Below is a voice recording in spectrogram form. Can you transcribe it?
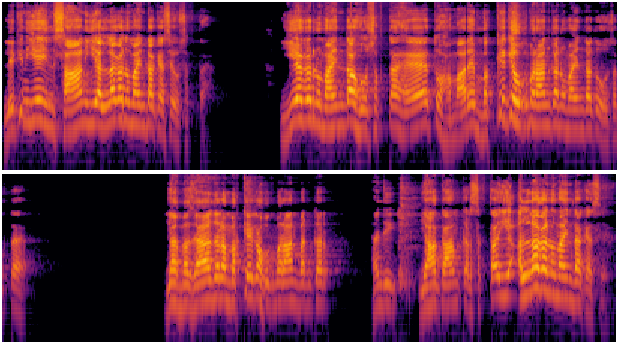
لیکن یہ انسان، یہ اللہ کا نمائندہ کیسے ہو سکتا ہے؟ یہ اگر نمائندہ ہو سکتا ہے تو ہمارے مکے کے حکمران کا نمائندہ تو ہو سکتا ہے۔ یا مزید ذرا مکے کا حکمران بن کر ہاں جی یہاں کام کر سکتا ہے۔ یہ اللہ کا نمائندہ کیسے ہے؟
